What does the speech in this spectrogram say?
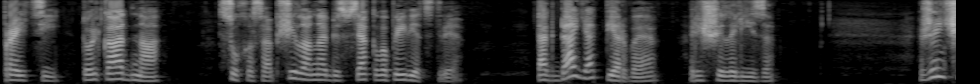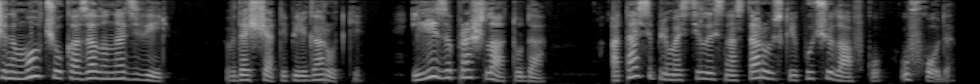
пройти только одна», — сухо сообщила она без всякого приветствия. «Тогда я первая», — решила Лиза. Женщина молча указала на дверь в дощатой перегородке, и Лиза прошла туда, а Тася примостилась на старую скрипучую лавку у входа.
